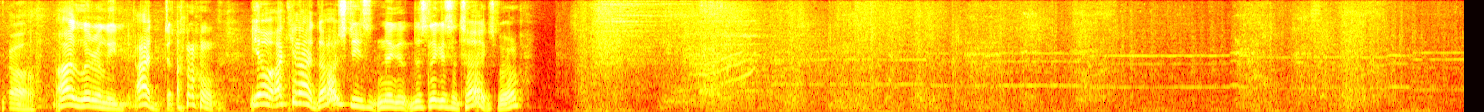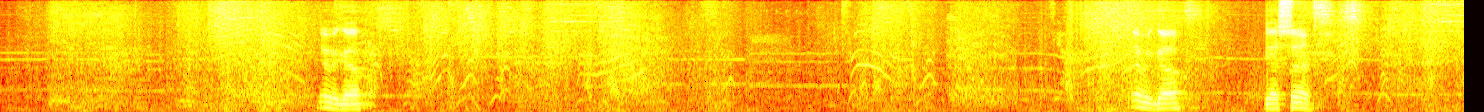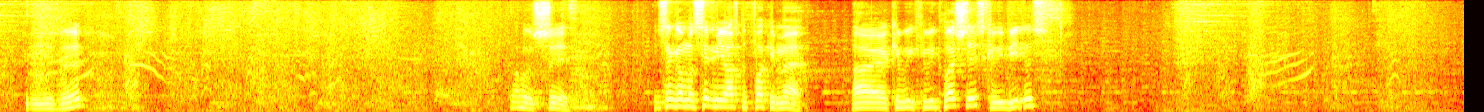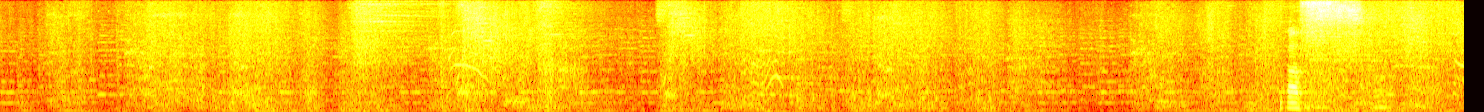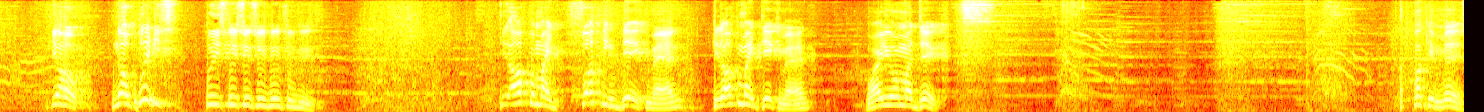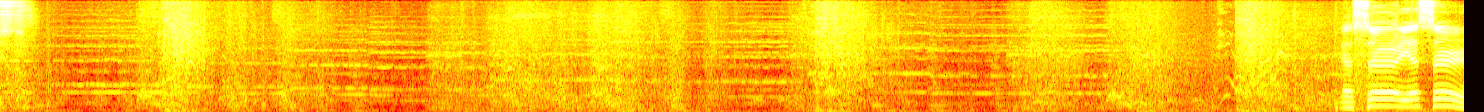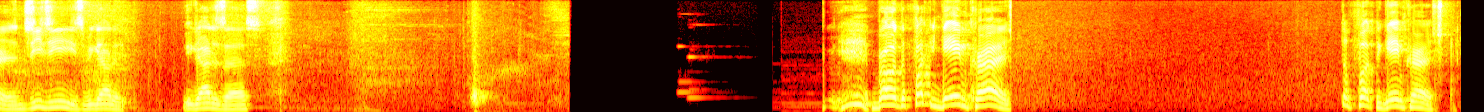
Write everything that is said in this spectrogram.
Bro, I literally, I don't. Yo, I cannot dodge these nigga, this nigga's attacks, bro. There we go. There we go. Yes, sir. Use it. Oh shit. This thing almost hit me off the fucking map. Alright, can we can we clutch this? Can we beat this? Oh, Yo, no, please. Please, please, please, please, please, please. Get off of my fucking dick, man. Get off of my dick, man. Why are you on my dick? I fucking missed. Yes, sir. Yes, sir. GG's. We got it. We got his ass. Bro, the fucking game crashed. The fuck? The game crashed.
